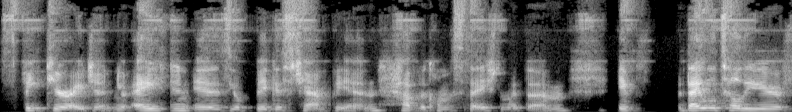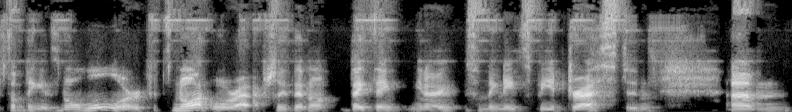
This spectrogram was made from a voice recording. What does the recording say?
speak to your agent. Your agent is your biggest champion. Have the conversation with them. If they will tell you if something is normal or if it's not, or actually they're not. They think you know something needs to be addressed, and um,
